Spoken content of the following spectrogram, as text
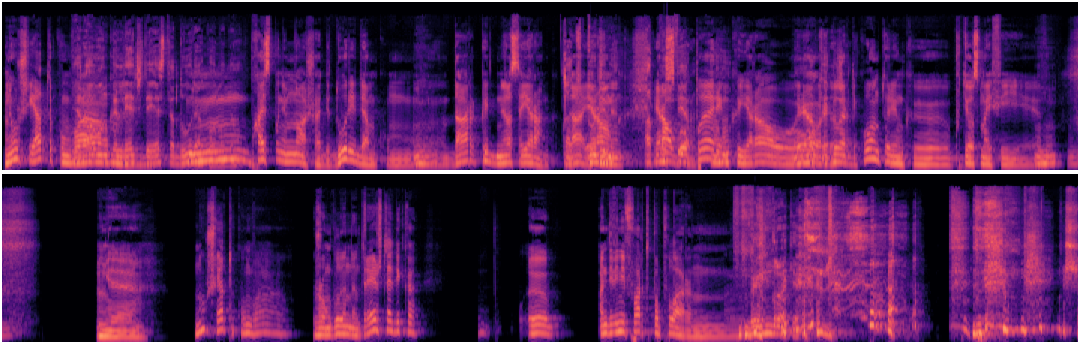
nu, și iată cumva... Erau încă legi de astea dure acolo, da? Mm, Hai să spunem, nu așa de dure, de cum, dar cât din asta era încă. Da, Atitudine erau, încă, încă- erau atmosferă. grupări, Aha. încă erau, Oh, erau chiar reglări așa. de conturi, încă puteau să mai fie... Mhm. E, nu, și iată cumva jonglând între ăștia, adică e, am devenit foarte popular în... În droche. și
